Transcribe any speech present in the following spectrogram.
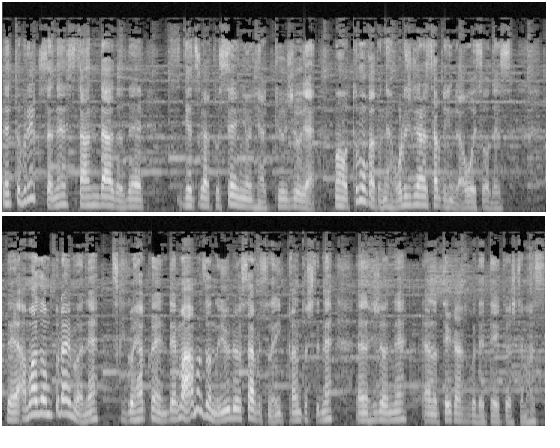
ネットフリックスはね、スタンダードで月額1490円。まあ、ともかくね、オリジナル作品が多いそうです。で、Amazon プライムはね、月500円で、まあ Amazon の有料サービスの一環としてね、あの非常にね、あの低価格で提供してます。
